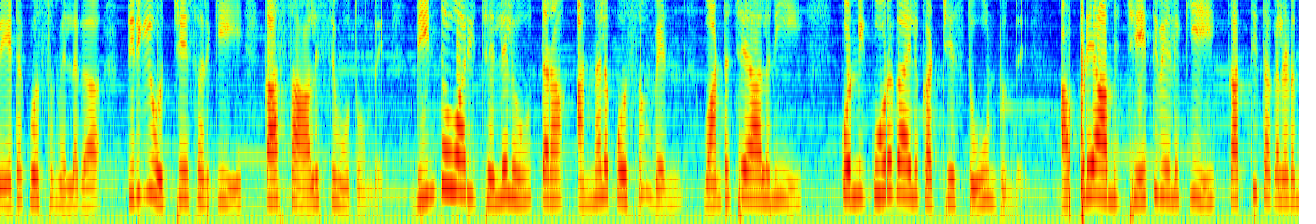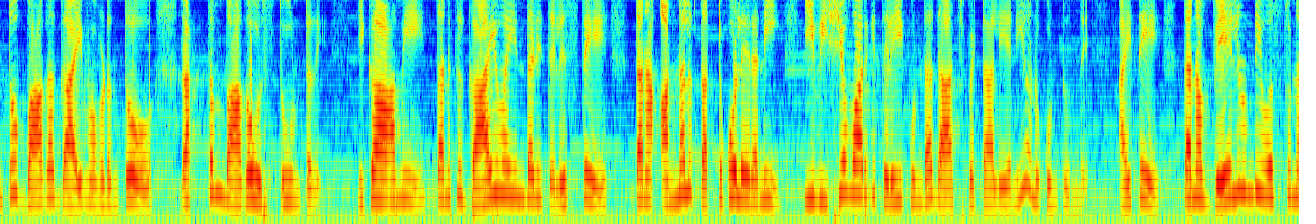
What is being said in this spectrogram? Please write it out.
వేట కోసం వెళ్ళగా తిరిగి వచ్చేసరికి కాస్త ఆలస్యం అవుతుంది దీంతో వారి చెల్లెలు తన అన్నల కోసం వెన్ వంట చేయాలని కొన్ని కూరగాయలు కట్ చేస్తూ ఉంటుంది. అప్పుడే ఆమె చేతివేలికి కత్తి తగలడంతో బాగా గాయమవడంతో రక్తం బాగా వస్తూ ఉంటుంది. ఇక ఆమె తనకు గాయమైందని తెలిస్తే తన అన్నలు తట్టుకోలేరని ఈ విషయం వారికి తెలియకుండా దాచిపెట్టాలి అని అనుకుంటుంది. అయితే తన వేలుండి వస్తున్న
